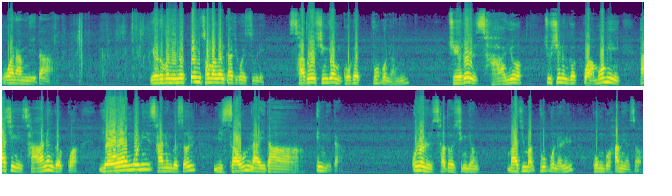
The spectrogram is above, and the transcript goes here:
원합니다. 여러분은 어떤 소망을 가지고 있습니까? 사도신경 고백 부분은 죄를 사여 주시는 것과 몸이 다시 사는 것과 영원히 사는 것을 믿사옵나이다. 입니다. 오늘 사도신경 마지막 부분을 공부하면서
